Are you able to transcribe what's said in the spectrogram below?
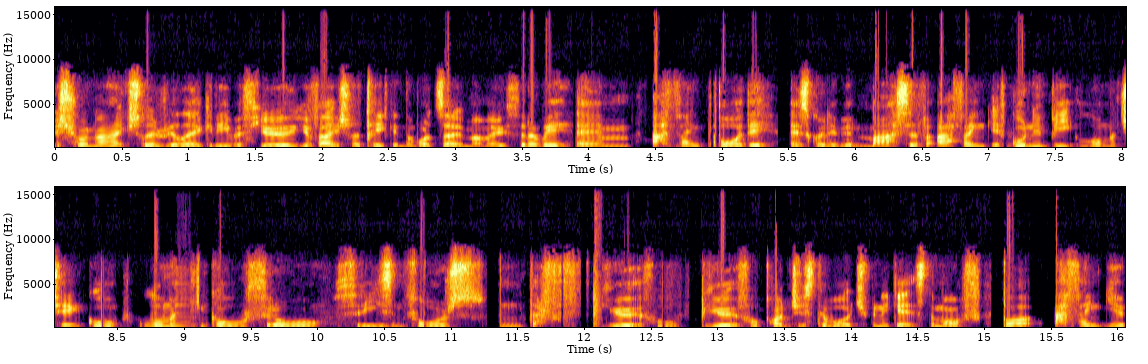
Sean, I actually really agree with you. You've actually taken the words out of my mouth in a way. Um, I think body is going to be massive. I think if going to beat Lomachenko, Lomachenko will throw threes and fours, and they're beautiful, beautiful punches to watch when he gets them off. But I think you,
